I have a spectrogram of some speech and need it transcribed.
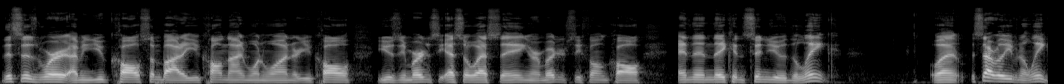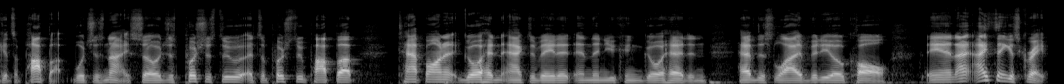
this is where I mean, you call somebody, you call 911 or you call use the emergency SOS thing or emergency phone call, and then they can send you the link. Well, it's not really even a link; it's a pop up, which is nice. So it just pushes through. It's a push through pop up. Tap on it, go ahead and activate it, and then you can go ahead and have this live video call. And I, I, think it's great.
